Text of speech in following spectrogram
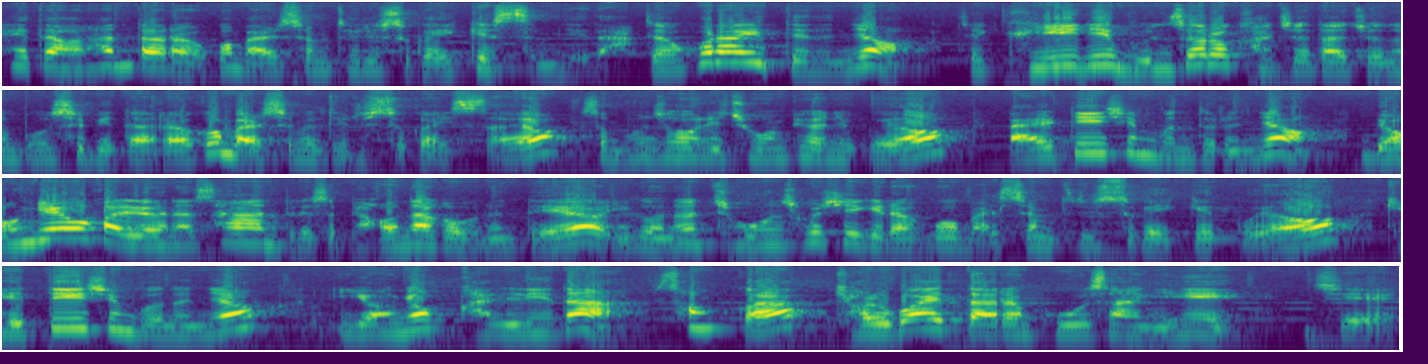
해당을 한다라고 말씀드릴 수가 있겠습니다. 이제 호랑이 때는요, 귀인이 문서를 가져다 주는 모습이다라고 말씀을 드릴 수가 있어요. 그래서 문서운이 좋은 편이고요. 말띠이신 분들은요, 명예와 관련한 사안들에서 변화가 오는데요. 이거는 좋은 소식이라고 말씀드릴 수가 있겠고요. 개띠이신 분은요, 영역 관리나 성과, 결과에 따른 보상이 이제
